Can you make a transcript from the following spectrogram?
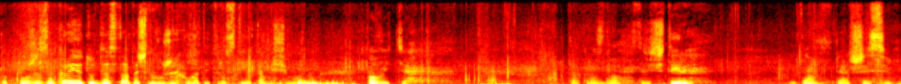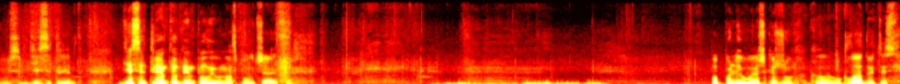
Тут тоже закрою, тут достаточно уже хватит рости, а там еще можно полыть. Так, раз, два, три, четыре. И там 5, 6, 7, 8, 10 лент. 10 лент один полив у нас получается. По поливу я ж кажу, укладуйтесь.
